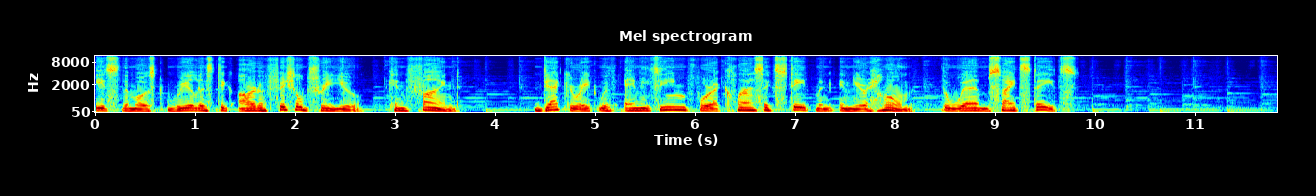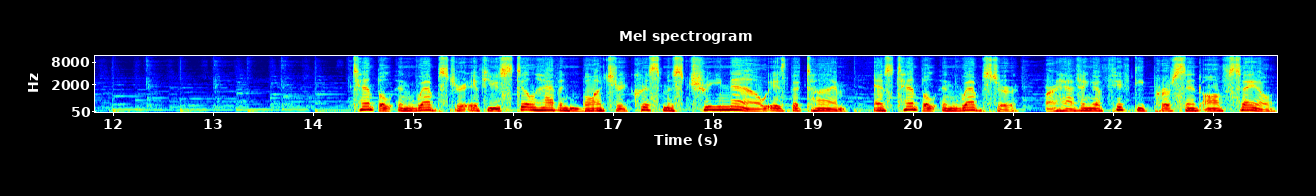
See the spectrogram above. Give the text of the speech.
It's the most realistic artificial tree you can find. Decorate with any theme for a classic statement in your home, the website states. Temple & Webster If you still haven't bought your Christmas tree now is the time, as Temple & Webster are having a 50% off sale.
